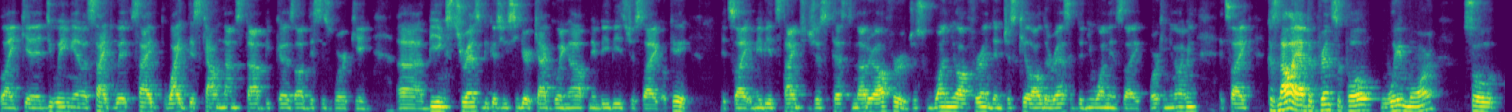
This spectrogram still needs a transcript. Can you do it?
like uh, doing a site with site wide discount nonstop because oh this is working uh, being stressed because you see your CAC going up maybe it's just like okay it's like maybe it's time to just test another offer, just one new offer, and then just kill all the rest if the new one is like working. You know what I mean? It's like because now I have the principle way more. So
